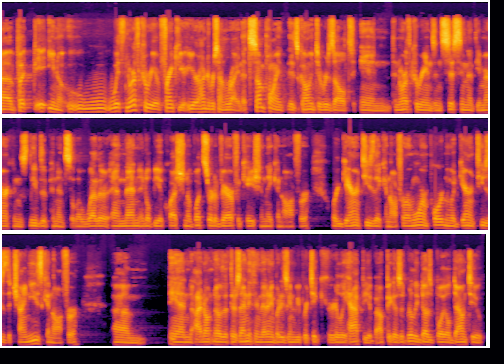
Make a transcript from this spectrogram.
Uh, but you know, with North Korea, Frank, you're, you're 100% right. At some point, it's going to result in the North Koreans insisting that the Americans leave the peninsula. Whether and then it'll be a question of what sort of verification they can offer, or guarantees they can offer, or more important, what guarantees the Chinese can offer. Um, and I don't know that there's anything that anybody's going to be particularly happy about because it really does boil down to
